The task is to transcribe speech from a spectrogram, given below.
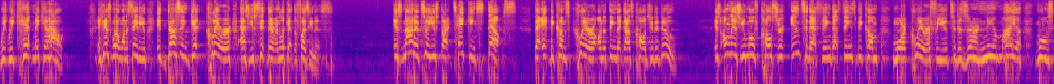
we, we can't make it out. And here's what I want to say to you it doesn't get clearer as you sit there and look at the fuzziness. It's not until you start taking steps that it becomes clearer on the thing that God's called you to do. It's only as you move closer into that thing that things become more clearer for you to discern. Nehemiah moves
